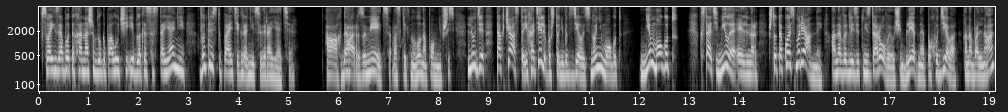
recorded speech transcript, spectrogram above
в своих заботах о нашем благополучии и благосостоянии вы приступаете к границу вероятия. «Ах, да, разумеется», — воскликнул он, опомнившись. «Люди так часто и хотели бы что-нибудь сделать, но не могут. Не могут. Кстати, милая Эллинор, что такое с Марианной? Она выглядит нездоровой, очень бледная, похудела. Она больна?»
